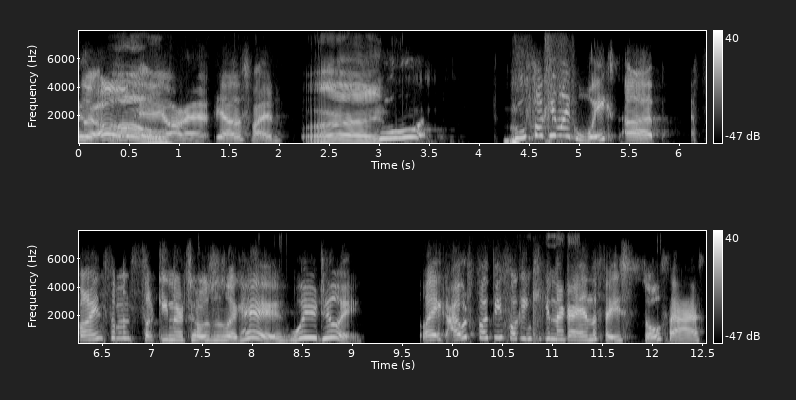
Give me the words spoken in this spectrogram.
was like, oh, okay, Oh. all right, yeah, that's fine. All right. Who, who fucking like wakes up, finds someone sucking their toes, is like, hey, what are you doing? Like, I would fuck be fucking kicking that guy in the face so fast.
